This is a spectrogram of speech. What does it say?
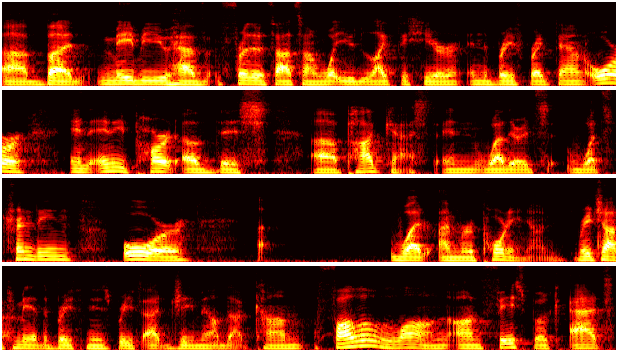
uh, but maybe you have further thoughts on what you'd like to hear in the brief breakdown or in any part of this uh, podcast, and whether it's what's trending or uh, what I'm reporting on. Reach out to me at the brief news brief at gmail.com. Follow along on Facebook at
